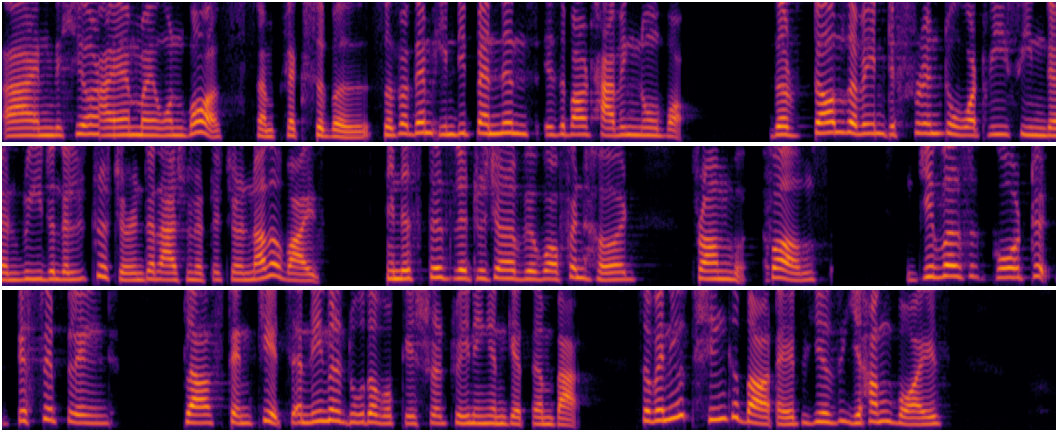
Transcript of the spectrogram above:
And here I am my own boss. I'm flexible. So for them, independence is about having no boss. The terms are very different to what we see the read in the literature, international literature, and otherwise. In the skills literature, we've often heard from firms, give us good, disciplined class 10 kids and we will do the vocational training and get them back. So when you think about it, here's young boys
